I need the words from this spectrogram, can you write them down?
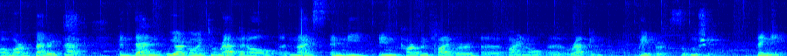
of our battery pack and then we are going to wrap it all uh, nice and neat in carbon fiber uh, vinyl uh, wrapping paper solution thingy.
